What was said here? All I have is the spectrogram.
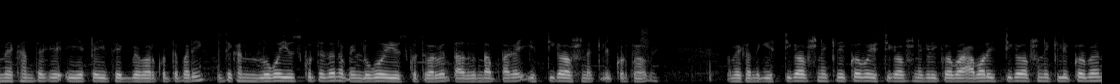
আমি এখান থেকে এই একটা ইফেক্ট ব্যবহার করতে পারি। যদি এখানে লোগো ইউজ করতে চান, আপনি লোগো ইউজ করতে পারবেন। তার জন্য আপনাকে স্টিকার অপশনে ক্লিক করতে হবে। আমি এখান থেকে স্টিকার অপশনে ক্লিক করব স্টিকার অপশনে ক্লিক করব আবার স্টিকার অপশনে ক্লিক করবেন।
